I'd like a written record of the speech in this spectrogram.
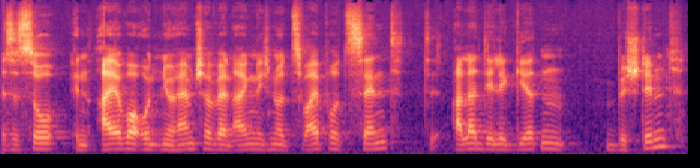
Es ist so, in Iowa und New Hampshire werden eigentlich nur 2% aller Delegierten bestimmt.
